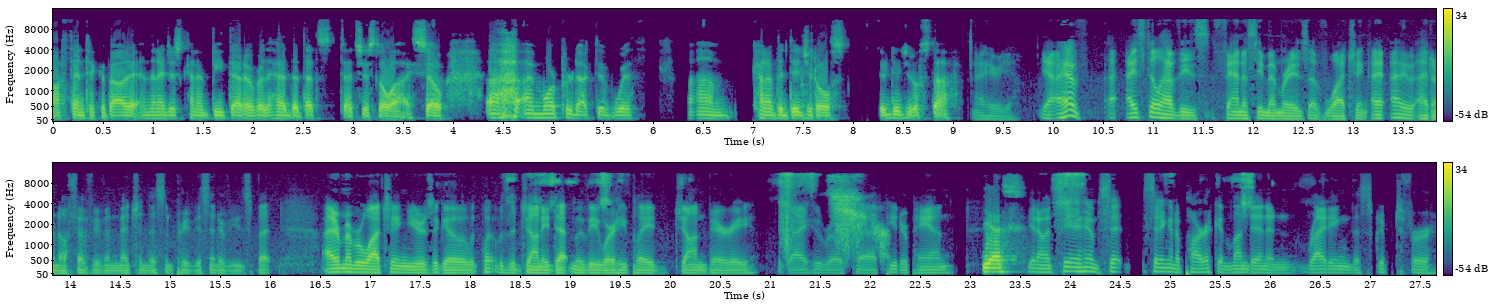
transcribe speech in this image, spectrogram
authentic about it, and then I just kind of beat that over the head that that's that's just a lie. So uh, I'm more productive with um, kind of the digital the digital stuff. I hear you. Yeah, I have. I- still have these fantasy memories of watching. I, I I don't know if I've even mentioned this in previous interviews, but I remember watching years ago. What was a Johnny Depp movie where he played John Barrie, the guy who wrote uh, Peter Pan? Yes. You know, and seeing him sit sitting in a park in London and writing the script for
